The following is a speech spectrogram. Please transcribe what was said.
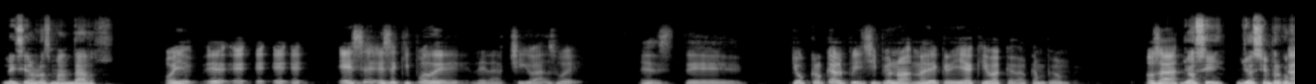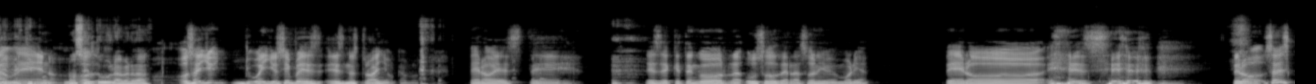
le hicieron los mandados. Oye, eh, eh, eh, ese, ese equipo de, de las Chivas, güey, este, yo creo que al principio no, nadie creía que iba a quedar campeón, güey. O sea, Yo sí, yo siempre confío Ah, en mi equipo. No sé o- tú, la verdad. o, o sea, yo, güey, yo siempre es, es nuestro año, cabrón. Pero este, desde que tengo uso de razón y memoria. Pero, es, pero, ¿sabes?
